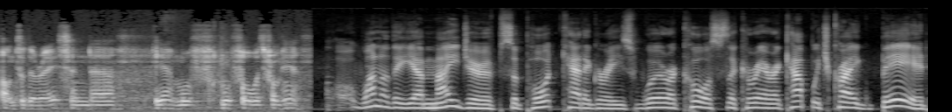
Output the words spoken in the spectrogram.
onto the race and uh, yeah, move move forwards from here. One of the uh, major support categories were, of course, the Carrera Cup, which Craig Baird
